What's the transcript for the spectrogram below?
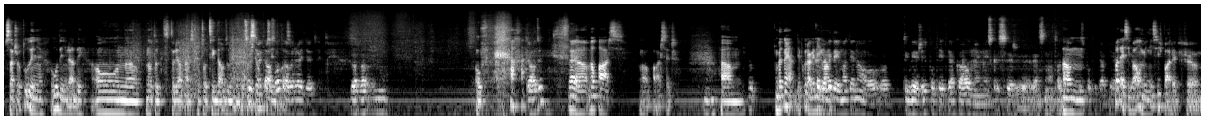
saržot ūdeņa, ūdeņradi. Un, nu, tad tur jautājums par to, cik daudz ūdeņa tas ir. Tas metāls var reaģēt. Uf. Daudzi? Nē, vēl pāris. Vēl pāris ir. Um, Bet, nu, jā, jebkurā gadījumā, gadījumā tie nav tik bieži izplatīti, jā, kā alumīnijas, kas ir viens no tādiem um, izplatītākajiem. Patiesībā alumīnijas vispār ir um,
